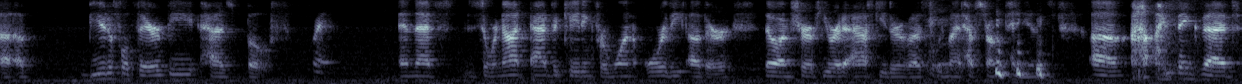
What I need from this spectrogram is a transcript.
Uh, beautiful therapy has both. Right. and that's so we're not advocating for one or the other though i'm sure if you were to ask either of us we might have strong opinions um, i think that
